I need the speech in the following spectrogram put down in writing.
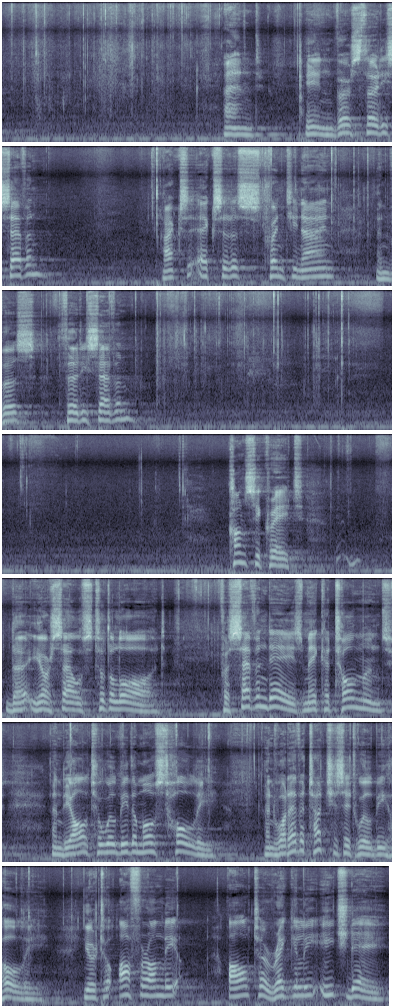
and in verse 37. Exodus 29 and verse 37. Consecrate the, yourselves to the Lord. For seven days make atonement and the altar will be the most holy, and whatever touches it will be holy. You're to offer on the altar regularly each day.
